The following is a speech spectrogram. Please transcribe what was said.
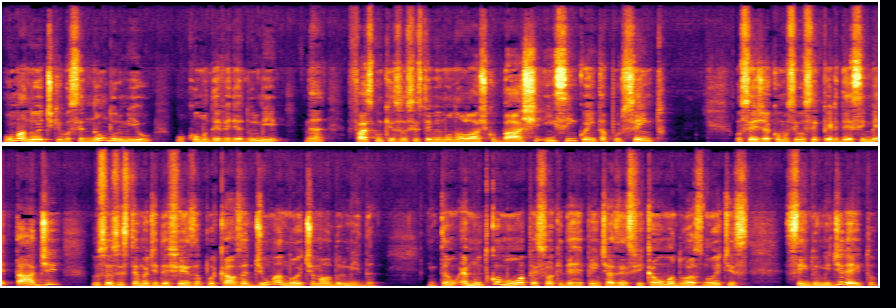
uma noite que você não dormiu o como deveria dormir, né, faz com que seu sistema imunológico baixe em 50%. Ou seja, é como se você perdesse metade do seu sistema de defesa por causa de uma noite mal dormida. Então é muito comum a pessoa que de repente às vezes fica uma ou duas noites sem dormir direito,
